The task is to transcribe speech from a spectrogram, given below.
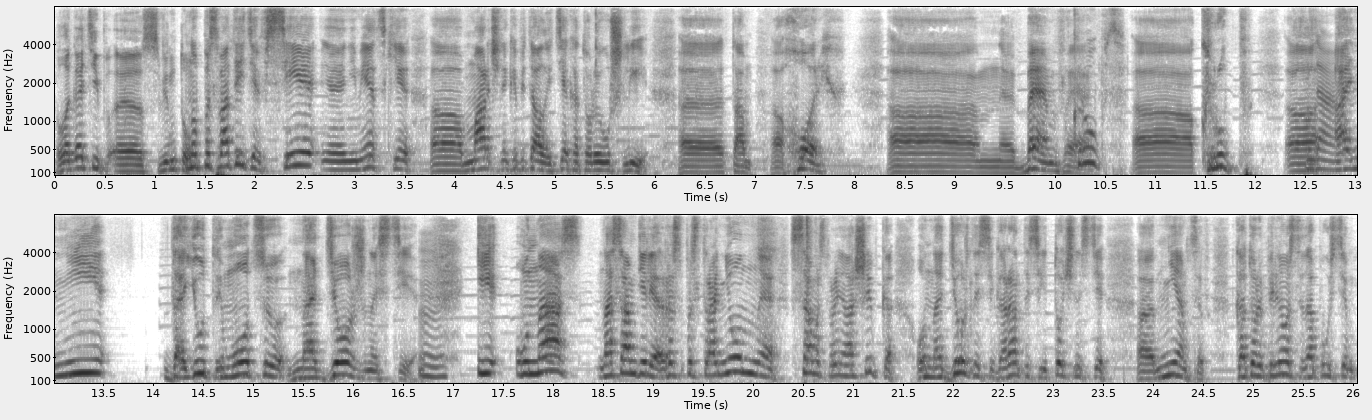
логотип э, с винтом. Но посмотрите, все э, немецкие э, марочные капиталы, те, которые ушли, э, там э, Хорих, э, BMW, Крупс. э, Круп, э, Да. они дают эмоцию надежности. И у нас, на самом деле, распространенная, самая распространенная ошибка о надежности, гарантности и точности э, немцев, которые переносят, допустим,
